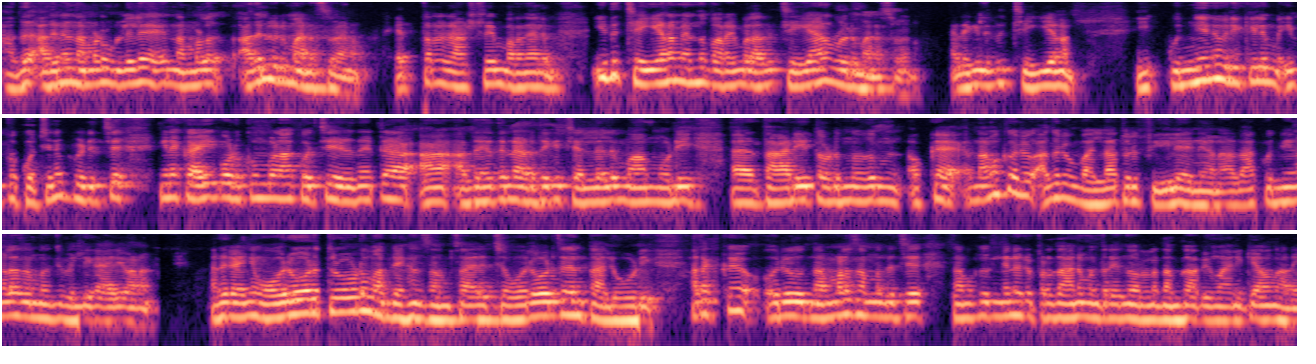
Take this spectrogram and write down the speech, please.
അത് അതിന് നമ്മുടെ ഉള്ളിലെ നമ്മൾ അതിനൊരു മനസ്സ് വേണം. എത്ര രാഷ്ട്രീയം പറഞ്ഞാലും ഇത് ചെയ്യണം എന്ന് പറയുമ്പോൾ അത് ചെയ്യാനുള്ള ഒരു മനസ്സ് വേണം. അല്ലെങ്കിൽ ഇത് ചെയ്യണം. ഈ കുഞ്ഞിനെ ഒരിക്കലും ഇപ്പൊ കൊച്ചിനെ പിടിച്ച് ഇങ്ങനെ കൈ കൊടുക്കുമ്പോൾ ആ കൊച്ചു എഴുന്നേറ്റ് ആ അദ്ദേഹത്തിന്റെ അടുത്തേക്ക് ചെല്ലലും ആ മുടി താടി തൊടുന്നതും ഒക്കെ നമുക്കൊരു അതൊരു വല്ലാത്തൊരു ഫീൽ തന്നെയാണ്. അത് ആ കുഞ്ഞുങ്ങളെ സംബന്ധിച്ച് വലിയ കാര്യമാണ്. അത് കഴിഞ്ഞ് ഓരോരുത്തരോടും അദ്ദേഹം സംസാരിച്ച് ഓരോരുത്തരും തലോടി. അതൊക്കെ ഒരു നമ്മളെ സംബന്ധിച്ച് നമുക്ക് ഇങ്ങനെ ഒരു പ്രധാനമന്ത്രി എന്ന് പറഞ്ഞാൽ നമുക്ക് അഭിമാനിക്കാവുന്നതാണ്.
